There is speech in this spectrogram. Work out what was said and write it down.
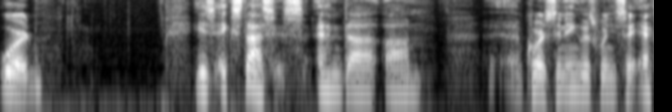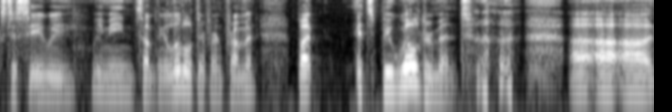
word is ecstasis, and uh, um, of course, in English, when you say ecstasy, we we mean something a little different from it, but it's bewilderment, uh, uh, uh,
